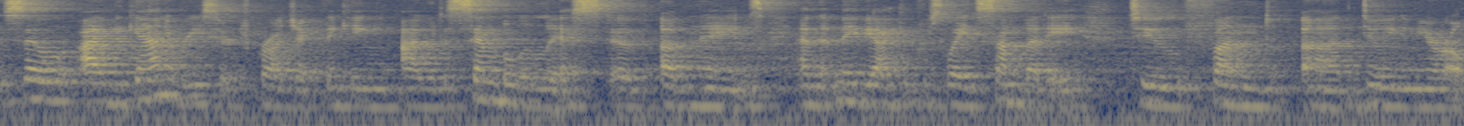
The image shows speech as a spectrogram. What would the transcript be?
so I began a research project thinking I would assemble a list of, of names and that maybe I could persuade somebody to fund uh, doing a mural.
